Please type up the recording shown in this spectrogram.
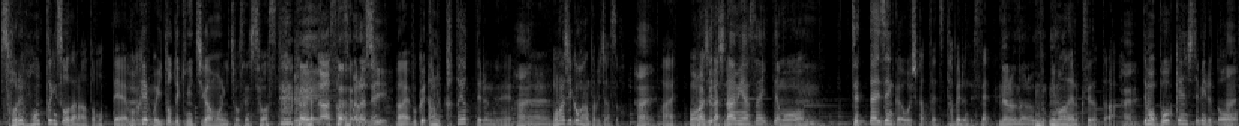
それ本当にそうだなと思って僕結構意図的に違うものに挑戦してます、えーあさす素晴らしい。はい、僕あの偏ってるんで、はい。え同じご飯食べちゃうんですよ、はい。はい、同じラーメン屋さん行っても、うん絶対前回美味しかったやつ食べるんですね。なるほどなるほど。今までの癖だったら。はい。でも冒険してみると、はい。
